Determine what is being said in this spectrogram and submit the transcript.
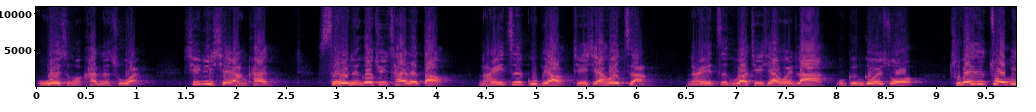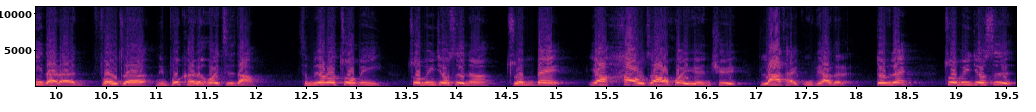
我为什么看得出来，先去想想看，谁能够去猜得到哪一只股票接下来会涨，哪一只股票接下来会拉？我跟各位说，除非是作弊的人，否则你不可能会知道什么叫做作弊。作弊就是呢，准备。要号召会员去拉抬股票的人，对不对？作弊就是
